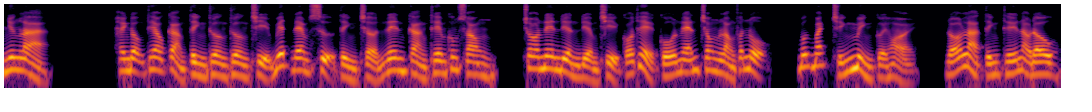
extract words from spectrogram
Nhưng là, hành động theo cảm tình thường thường chỉ biết đem sự tình trở nên càng thêm không xong, cho nên điền điểm chỉ có thể cố nén trong lòng phẫn nộ, bức bách chính mình cười hỏi, đó là tính thế nào đâu?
